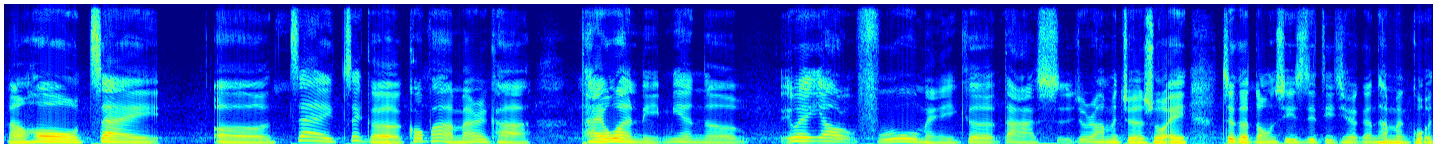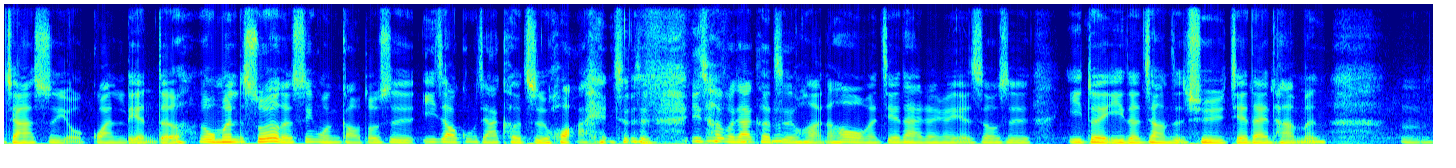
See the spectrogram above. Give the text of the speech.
然后在呃在这个 Copa America 台湾里面呢。因为要服务每一个大使，就让他们觉得说，哎、这个东西是的确跟他们国家是有关联的。我们所有的新闻稿都是依照国家克制化，就是依照国家克制化，然后我们接待人员也是都是一对一的这样子去接待他们。嗯，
